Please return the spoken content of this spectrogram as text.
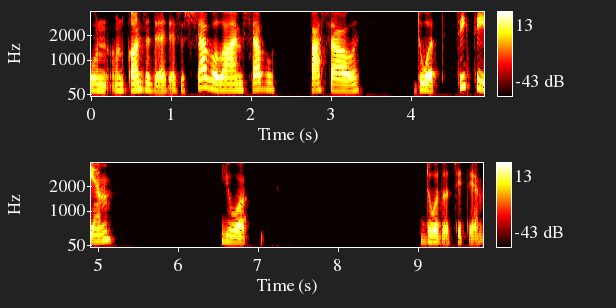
un, un koncentrēties uz savu laimi, savu pasauli, dot citiem, jo dodot citiem,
